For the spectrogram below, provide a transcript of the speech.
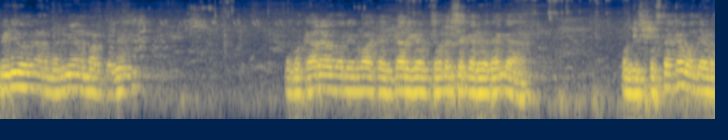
ಡಿ ನಾನು ಮನವಿಯನ್ನು ಮಾಡ್ತೇನೆ. ನಮ್ಮ ಕಾರ್ಯನಿರ್ವಾಹಕ ಅಧಿಕಾರಿಗಳ, ಚಂದ್ರಶೇಖರ್ ಹೇಳಿದಂಗೆ ಒಂದಿಷ್ಟು ಪುಸ್ತಕ, ಒಂದೆರಡು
